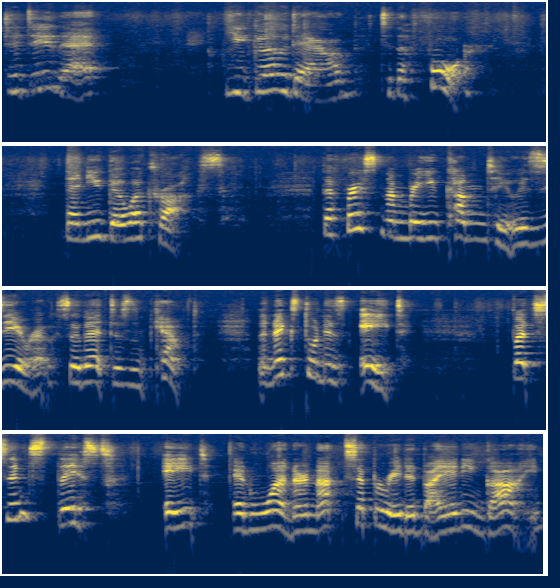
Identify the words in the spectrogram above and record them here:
To do that, you go down to the 4. Then you go across. The first number you come to is 0, so that doesn't count. The next one is 8, but since this 8 and 1 are not separated by any line,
